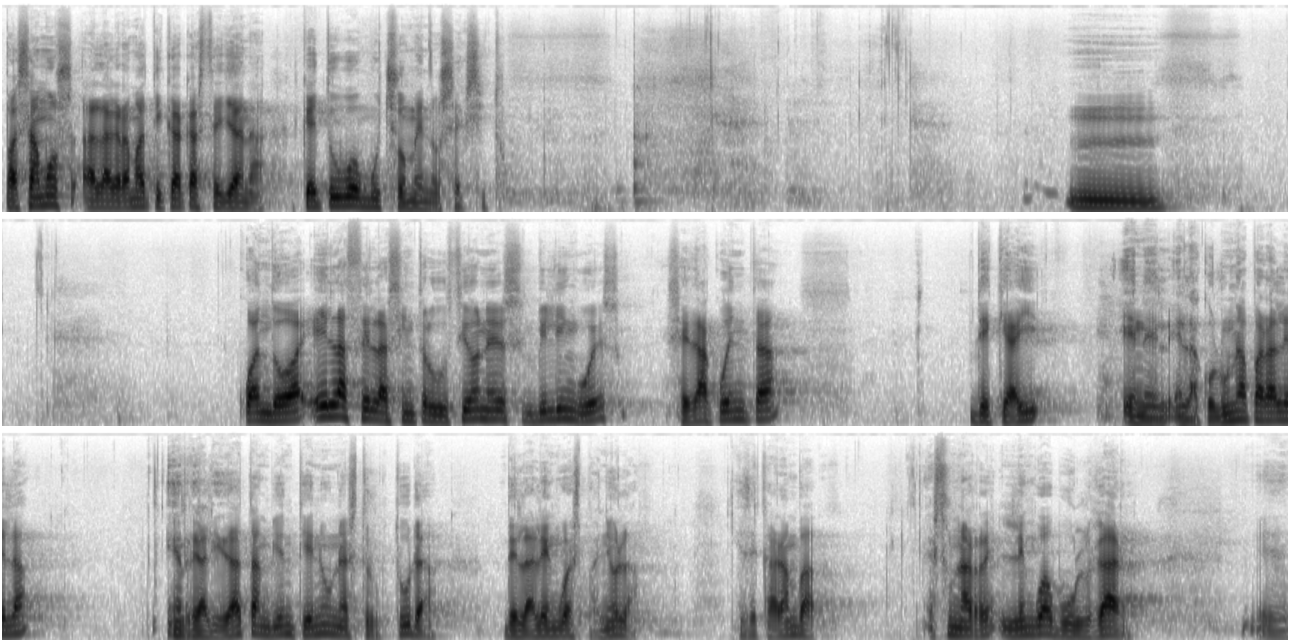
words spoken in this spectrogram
Pasamos a la gramática castellana, que tuvo mucho menos éxito. Mm. Cuando él hace las introducciones bilingües, se da cuenta de que hay en, la columna paralela, en realidad también tiene una estructura de la lengua española. Y dice, caramba, es una lengua vulgar, eh,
